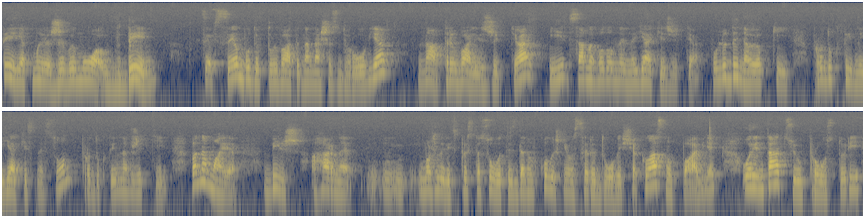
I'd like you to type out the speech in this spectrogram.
те, як ми живемо в день, це все буде впливати на наше здоров'я, на тривалість життя і саме головне на якість життя. Бо людина, у якій продуктивний якісний сон, продуктивна в житті. Вона має більш гарне можливість пристосовуватись до навколишнього середовища, класну пам'ять, орієнтацію в просторі,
